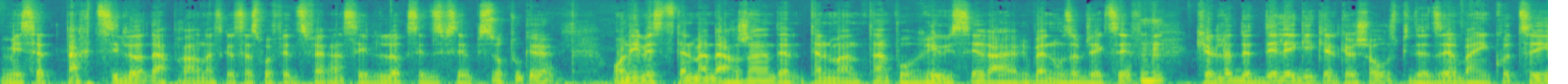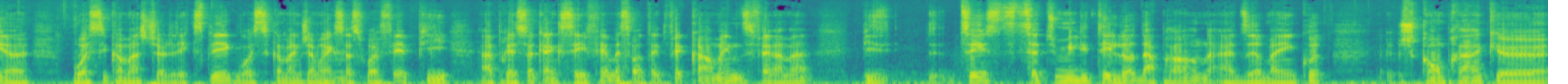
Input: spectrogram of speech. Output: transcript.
Mais cette partie-là d'apprendre à ce que ça soit fait différent, c'est là que c'est difficile. Puis surtout que on investit tellement d'argent, tellement de temps pour réussir à arriver à nos objectifs, que là, de déléguer quelque chose, puis de dire, ben écoute, tu sais, euh, voici comment je te l'explique, voici comment j'aimerais que ça soit fait. Puis après ça, quand que c'est fait, mais ça va être fait quand même différemment. Puis cette humilité-là d'apprendre à dire, ben écoute, je comprends que euh,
